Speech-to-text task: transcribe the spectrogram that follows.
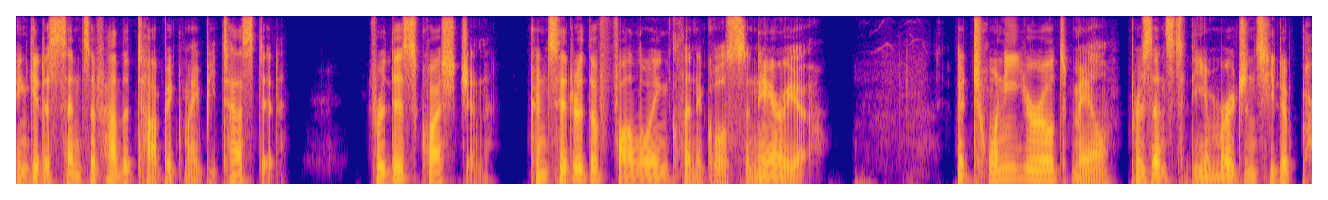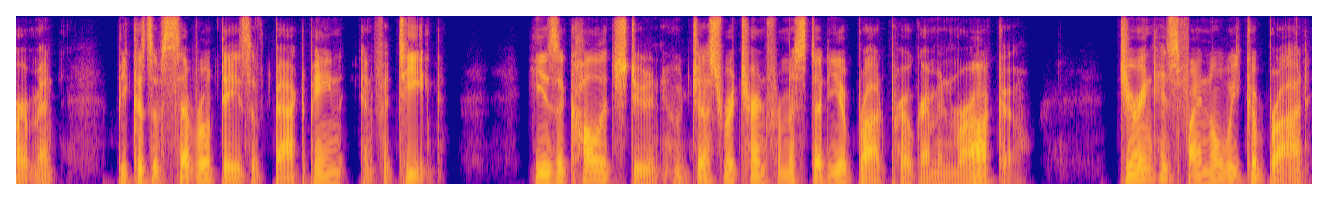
and get a sense of how the topic might be tested. For this question, consider the following clinical scenario. A 20 year old male presents to the emergency department because of several days of back pain and fatigue. He is a college student who just returned from a study abroad program in Morocco. During his final week abroad,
